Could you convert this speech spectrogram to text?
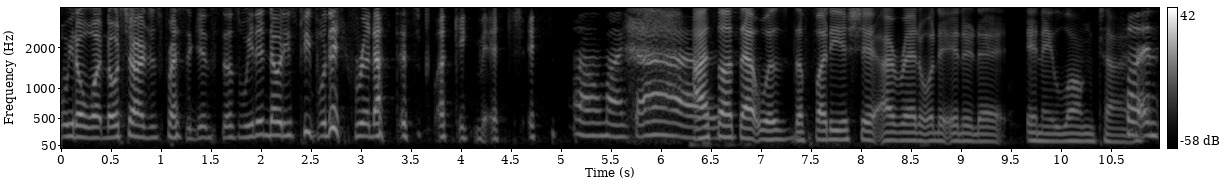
We don't want no charges pressed against us. We didn't know these people didn't rent out this fucking mansion." Oh my god! I thought that was the funniest shit I read on the internet in a long time. So and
